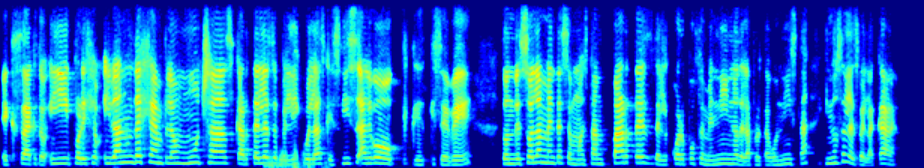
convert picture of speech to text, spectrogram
Exacto. Y por ejemplo, y dan de ejemplo muchas carteles de películas que sí es algo que, que se ve, donde solamente se muestran partes del cuerpo femenino de la protagonista y no se les ve la cara.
